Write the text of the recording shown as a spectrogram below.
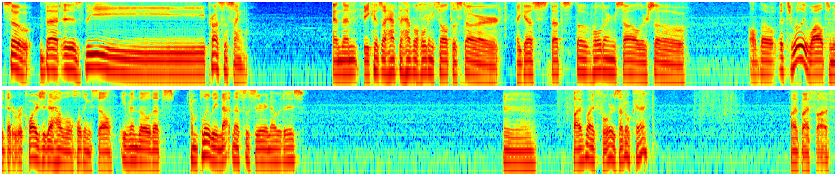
So that is the processing. And then because I have to have a holding cell to start, I guess that's the holding cell or so. Although it's really wild to me that it requires you to have a holding cell, even though that's completely not necessary nowadays. Uh, 5 by 4 is that okay? Five by five.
